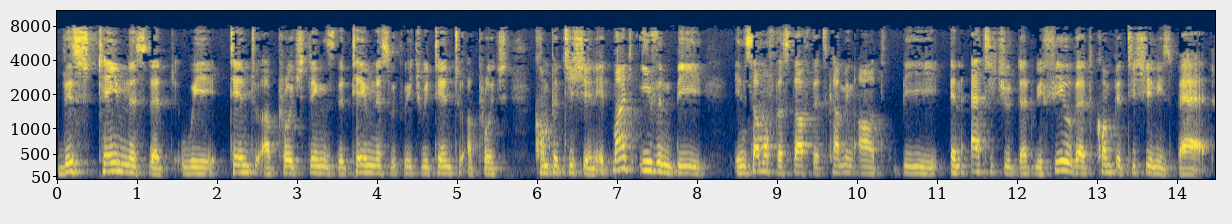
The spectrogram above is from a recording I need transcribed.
this tameness that we tend to approach things, the tameness with which we tend to approach competition. It might even be in some of the stuff that's coming out be an attitude that we feel that competition is bad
